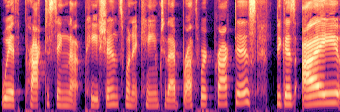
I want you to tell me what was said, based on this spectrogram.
with practicing that patience when it came to that breathwork practice because I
